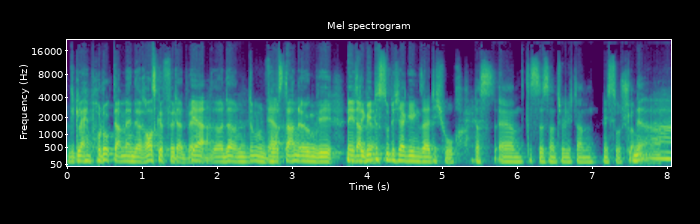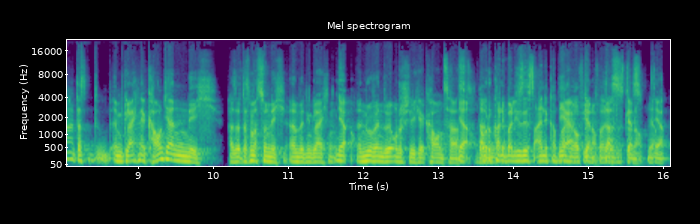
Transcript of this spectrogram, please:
die gleichen Produkte am Ende rausgefiltert werden. Ja. So, und, und wo Ja. es dann irgendwie. Nee, da bietest du dich ja gegenseitig hoch. Das, ähm, das ist natürlich dann nicht so schlau. Ja, das im gleichen Account ja nicht. Also das machst du nicht äh, mit den gleichen. Ja. Äh, Nur wenn du unterschiedliche Accounts hast. Ja, aber du kannibalisierst eine Kampagne ja, auf jeden genau, Fall. Das, ist genau. das. Ja.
